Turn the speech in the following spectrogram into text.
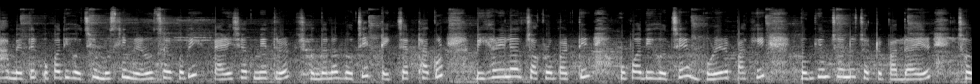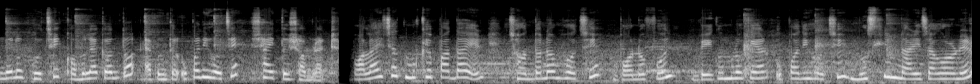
আহমেদের উপাধি হচ্ছে মুসলিম রেনুসার কবি প্যারিচাঁদ মিত্রর ছন্দনাম হচ্ছে টেকচাঁদ ঠাকুর। বিহারীলাল চক্রবর্তীর উপাধি হচ্ছে ভোরের পাখি। বঙ্কিমচন্দ্র চট্টোপাধ্যায়ের ছন্দনাম হচ্ছে কমলাকান্ত এবং তার উপাধি হচ্ছে সাহিত্য সম্রাট। বলাইচাঁদ মুখোপাধ্যায়ের ছন্দনাম হচ্ছে বনফুল। বেগম রোকেয়ার উপাধি হচ্ছে মুসলিম নারী জাগরণের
